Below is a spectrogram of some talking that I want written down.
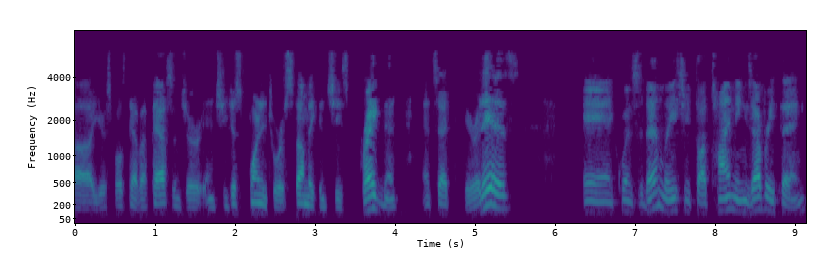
uh, you're supposed to have a passenger," and she just pointed to her stomach and she's pregnant and said, "Here it is." And coincidentally, she thought timing's everything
